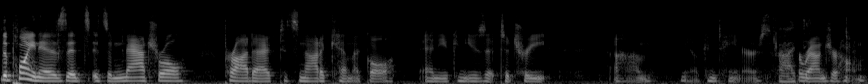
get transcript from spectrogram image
the point is, it's it's a natural product. It's not a chemical, and you can use it to treat. Um, you know, containers think- around your home.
